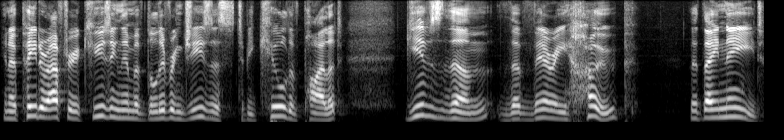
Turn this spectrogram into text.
You know, Peter, after accusing them of delivering Jesus to be killed of Pilate, gives them the very hope that they need.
